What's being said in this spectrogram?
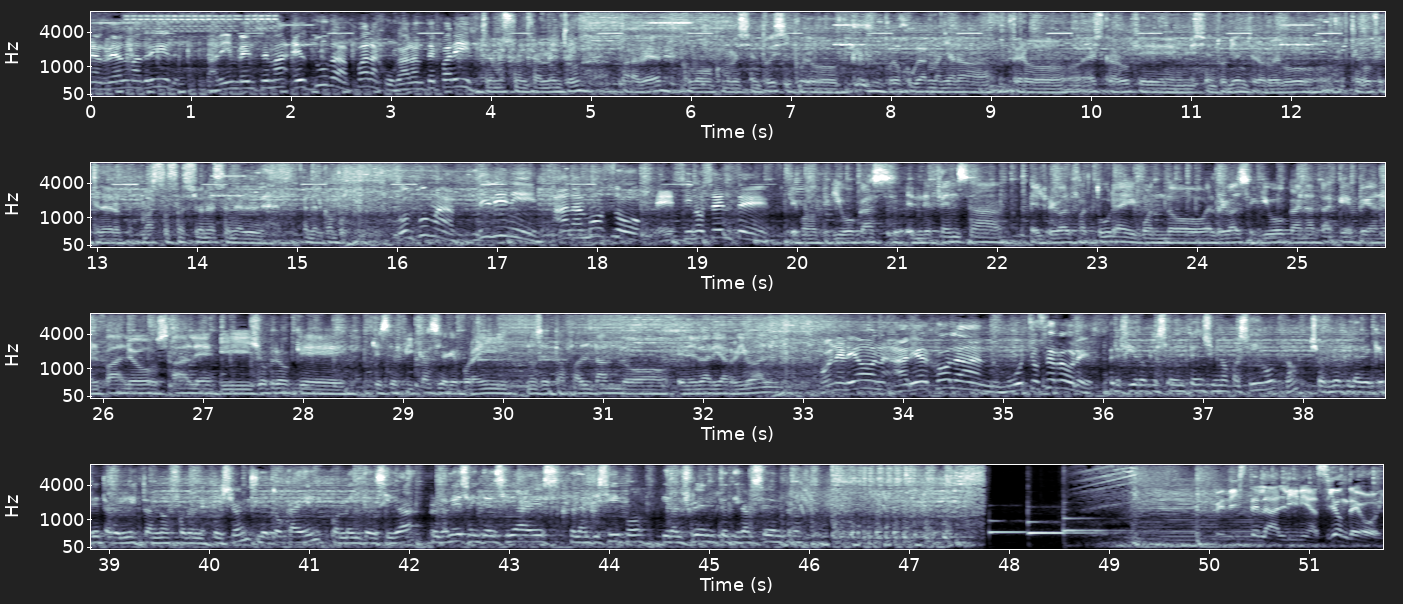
Con el Real Madrid, Karim Benzema es duda para jugar ante París. Tenemos un entrenamiento para ver cómo, cómo me siento y si puedo, puedo jugar mañana, pero es claro que me siento bien, pero luego tengo que tener más sensaciones en el, en el campo. Con Pumas, Lilini, Alan Mozo, es inocente. que cuando te equivocas en defensa el rival factura y cuando el rival se equivoca en ataque pegan el palo, sale y yo creo que, que esa eficacia que por ahí nos está faltando en el área rival. Con el León, Ariel Holland, muchos errores. Prefiero que sea intenso y no pasivo, ¿no? Yo creo que la de Querétaro y esta no fueron expulsiones, le toca a él por la intensidad, pero también esa intensidad es el anticipo, ir al frente, tirar centros. Pediste la alineación de hoy.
